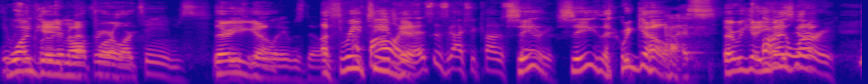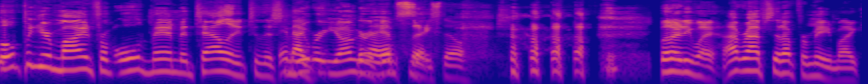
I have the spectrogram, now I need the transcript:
one game in all three parlay. of our teams. There you go. What he was doing. A three team hit. This is actually kind of scary. See, see, there we go. Yes. There we go. you guys got to open your mind from old man mentality to this maybe newer, I, younger. I am sick still. but anyway, that wraps it up for me, Mike.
